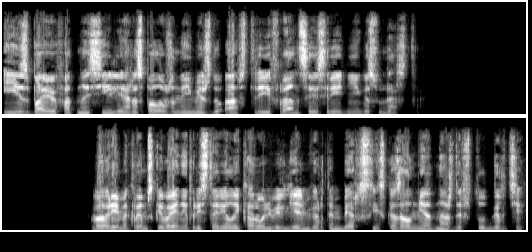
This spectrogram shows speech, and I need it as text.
и избавив от насилия расположенные между Австрией и Францией средние государства. Во время Крымской войны престарелый король Вильгельм Вюртембергский сказал мне однажды в Штутгарте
